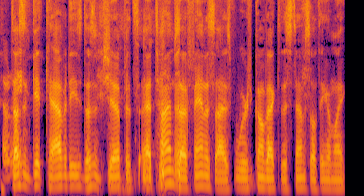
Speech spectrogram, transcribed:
totally. doesn't get cavities, doesn't chip. It's at times I fantasize. We're going back to the stem cell thing. I'm like,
